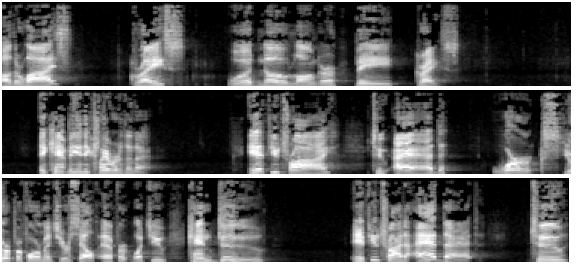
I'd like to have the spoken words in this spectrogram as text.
Otherwise, grace would no longer be grace. It can't be any clearer than that. If you try to add works, your performance, your self-effort, what you can do, if you try to add that to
